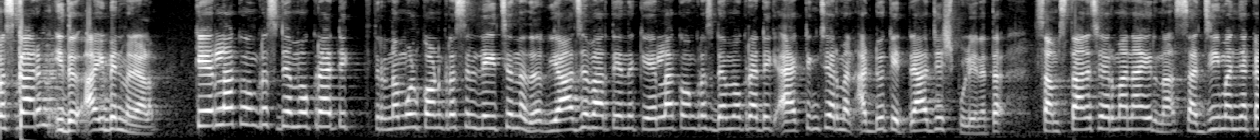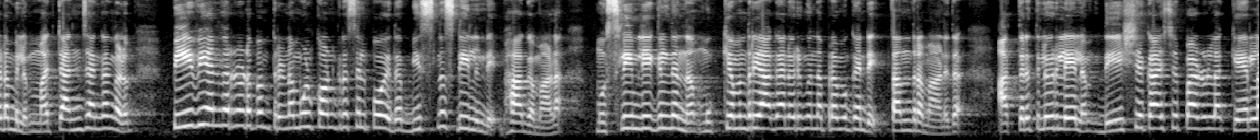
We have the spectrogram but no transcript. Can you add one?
നമസ്കാരം ഇത് ഐബൻ മലയാളം. കേരള കോൺഗ്രസ് ഡെമോക്രാറ്റിക് തൃണമൂൽ കോൺഗ്രസിൽ ലയിച്ചെന്നത് വ്യാജ വാർത്തയെന്ന് Kerala Congress Democratic acting chairman advocate Rajesh Puliyanath. സംസ്ഥാന ചെയർമാനായിരുന്ന സജി മഞ്ഞക്കടമ്പിലും മറ്റഞ്ചംഗങ്ങളും പി വി അൻവറിനോടൊപ്പം തൃണമൂൽ കോൺഗ്രസിൽ പോയത് ബിസിനസ് ഡീലിന്റെ ഭാഗമാണ്. മുസ്ലിം ലീഗിൽ നിന്ന് മുഖ്യമന്ത്രിയാകാൻ ഒരുങ്ങുന്ന പ്രമുഖന്റെ തന്ത്രമാണിത്. അത്തരത്തിലൊരു ലേലം ദേശീയ കാഴ്ചപ്പാടുള്ള കേരള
